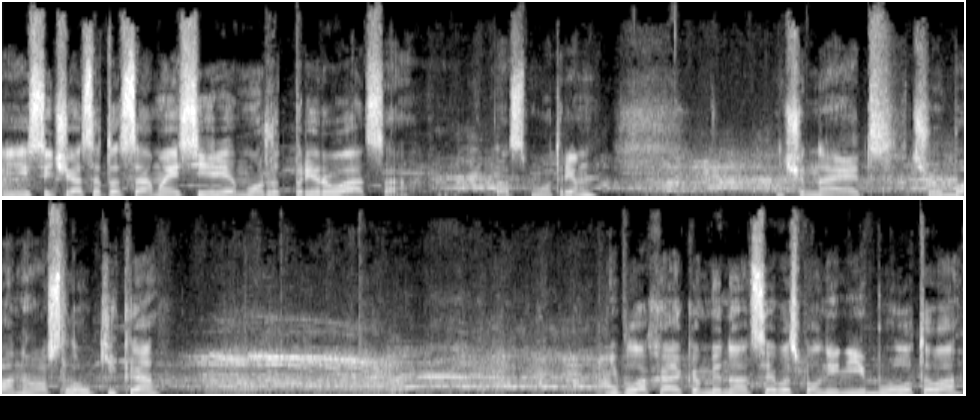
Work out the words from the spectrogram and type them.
И сейчас эта самая серия может прерваться. Посмотрим. Начинает Чубану с лоу-кика. Неплохая комбинация в исполнении Болотова.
